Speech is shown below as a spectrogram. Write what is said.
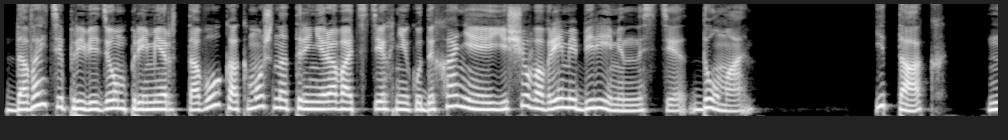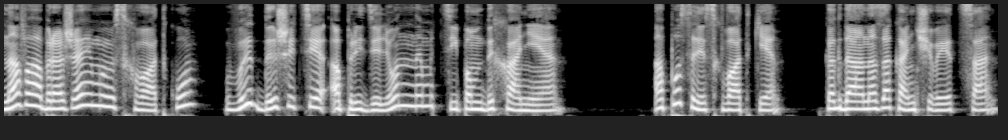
Давайте приведем пример того, как можно тренировать технику дыхания еще во время беременности, дома. Итак, на воображаемую схватку вы дышите определенным типом дыхания. А после схватки, когда она заканчивается,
